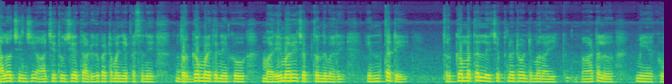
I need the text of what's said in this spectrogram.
ఆలోచించి ఆచితూచి అయితే అడుగు పెట్టమని చెప్పేసి దుర్గమ్మ అయితే నీకు మరీ మరీ చెప్తుంది మరి. ఇంతటి దుర్గమ్మ తల్లి చెప్పినటువంటి మన ఈ మాటలు మీకు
